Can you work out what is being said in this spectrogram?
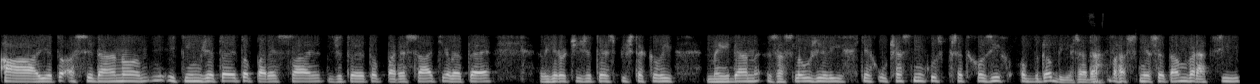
a je to asi dáno i tím, že to je to 50, že to je to 50 leté výročí, že to je spíš takový mejdan zasloužilých těch účastníků z předchozích období. Řada vlastně se tam vrací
